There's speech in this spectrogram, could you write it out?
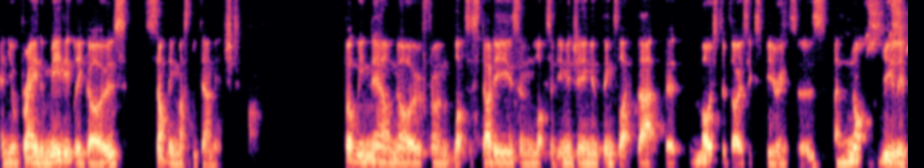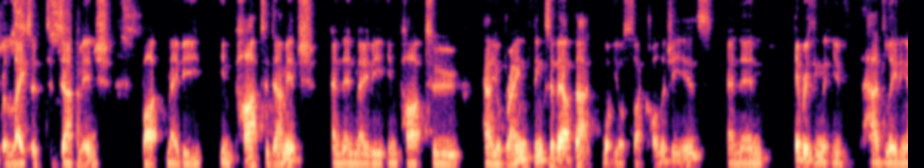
and your brain immediately goes, something must be damaged. But we now know from lots of studies and lots of imaging and things like that that most of those experiences are not really related to damage, but maybe in part to damage, and then maybe in part to how your brain thinks about that, what your psychology is, and then everything that you've had leading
